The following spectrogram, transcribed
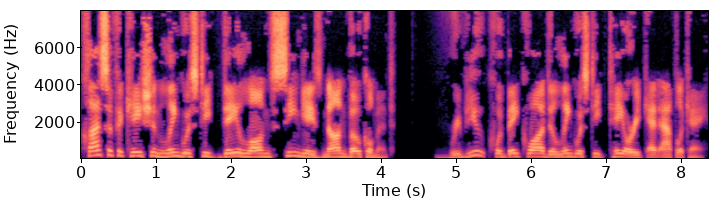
Classification linguistique des langues signées non vocalement. Revue Québécois de linguistique théorique et appliquée.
